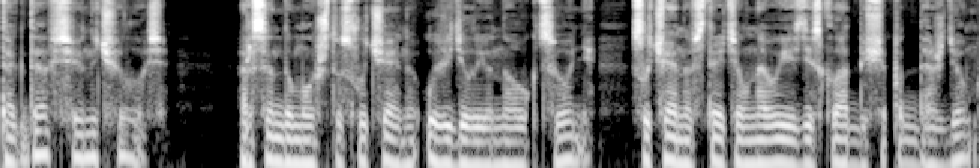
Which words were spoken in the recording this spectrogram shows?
Тогда все и началось. Арсен думал, что случайно увидел ее на аукционе, случайно встретил на выезде с кладбища под дождем.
